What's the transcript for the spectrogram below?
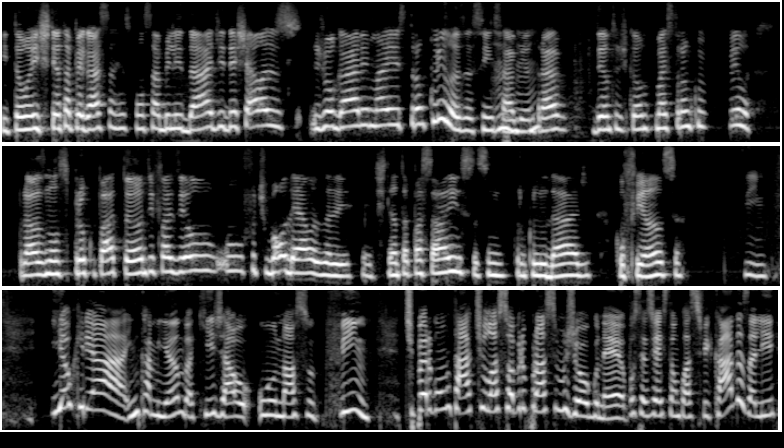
então a gente tenta pegar essa responsabilidade e deixar elas jogarem mais tranquilas, assim, sabe? Uhum. Entrar dentro de campo mais tranquila, para elas não se preocupar tanto e fazer o, o, futebol delas ali. A gente tenta passar isso, assim, tranquilidade, confiança. Sim. E eu queria, encaminhando aqui já o, o, nosso fim, te perguntar, Tila, sobre o próximo jogo, né? Vocês já estão classificadas ali,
